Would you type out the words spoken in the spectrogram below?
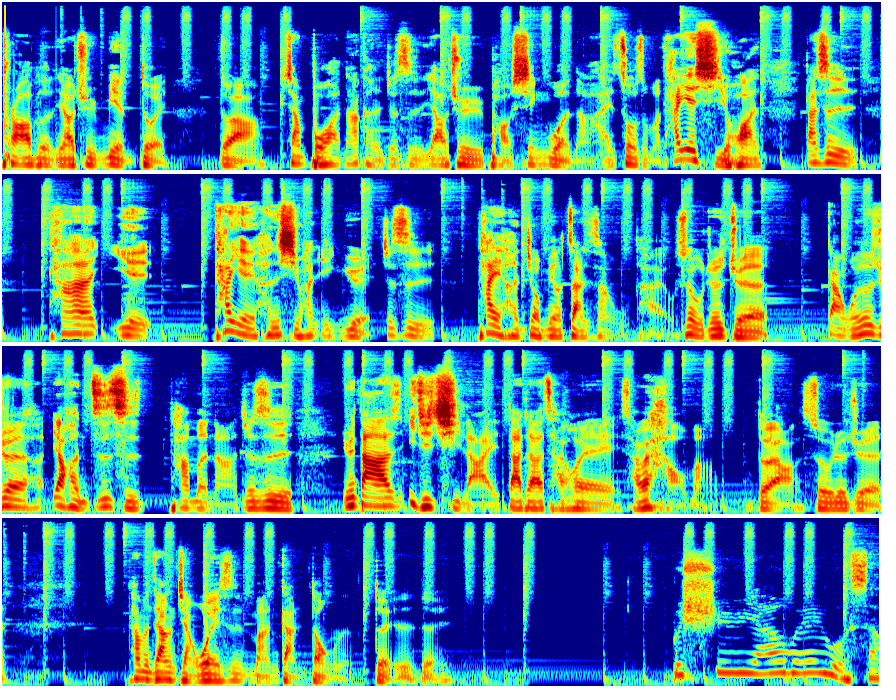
problem 要去面对，对啊，像博涵他可能就是要去跑新闻啊，还是做什么，他也喜欢，但是他也他也很喜欢音乐，就是他也很久没有站上舞台，所以我就觉得，干，我就觉得要很支持他们啊，就是因为大家一起起来，大家才会才会好嘛，对啊，所以我就觉得他们这样讲，我也是蛮感动的，对对对。不需要为我伤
